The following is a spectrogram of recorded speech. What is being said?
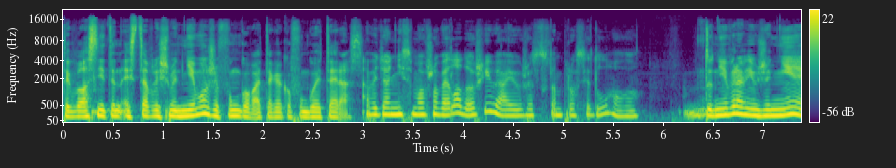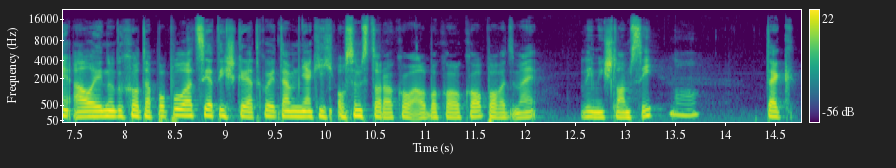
tak vlastne ten establishment nemôže fungovať tak, ako funguje teraz. A veď oni sa možno veľa dožívajú, že sú tam proste dlho. To nevravím, že nie, ale jednoducho tá populácia tých škriatkov je tam nejakých 800 rokov alebo koľko, povedzme, vymýšľam si. No. tak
